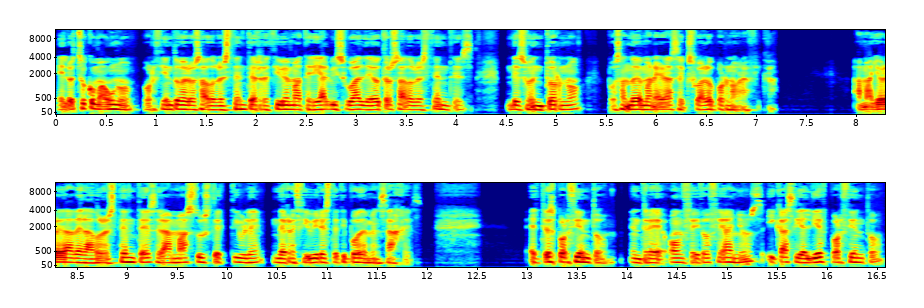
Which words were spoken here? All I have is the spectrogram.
el 8,1% de los adolescentes recibe material visual de otros adolescentes de su entorno posando de manera sexual o pornográfica. A mayor edad del adolescente será más susceptible de recibir este tipo de mensajes. El 3% entre 11 y 12 años y casi el 10%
